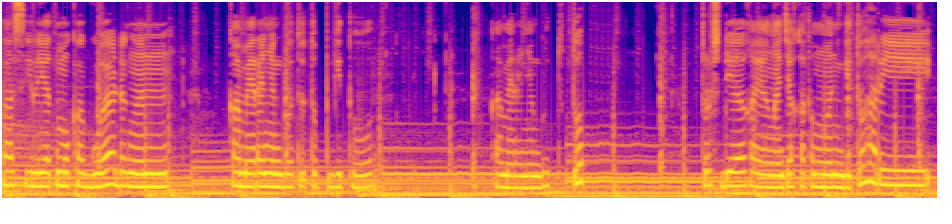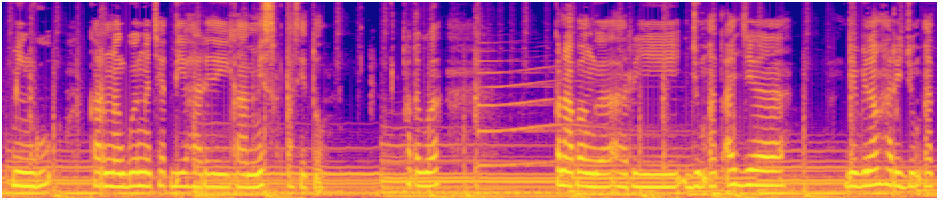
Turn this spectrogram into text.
kasih lihat muka gue dengan kameranya gue tutup gitu. Kameranya gue tutup terus dia kayak ngajak ketemuan gitu hari minggu karena gue ngechat di hari Kamis pas itu. Kata gue kenapa nggak hari Jumat aja? Dia bilang hari Jumat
